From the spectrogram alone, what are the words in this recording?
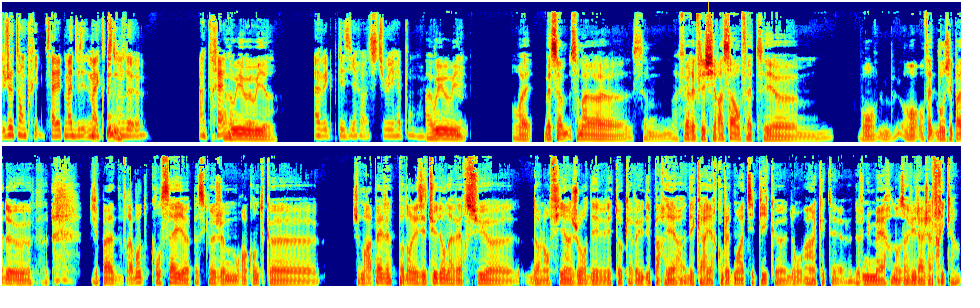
je t'en prie. Ça allait être ma, ma question de après. Ah oui, oui, oui. Avec plaisir, euh, si tu veux y répondre. Ah oui, oui, mm. Ouais, ben ça, ça m'a, ça m'a fait réfléchir à ça en fait. Et euh, bon, en, fait, bon, j'ai pas de, j'ai pas vraiment de conseils parce que je me rends compte que je me rappelle pendant les études, on avait reçu euh, dans l'amphi un jour des vétos qui avaient eu des carrières, des carrières complètement atypiques, dont un qui était devenu maire dans un village africain,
